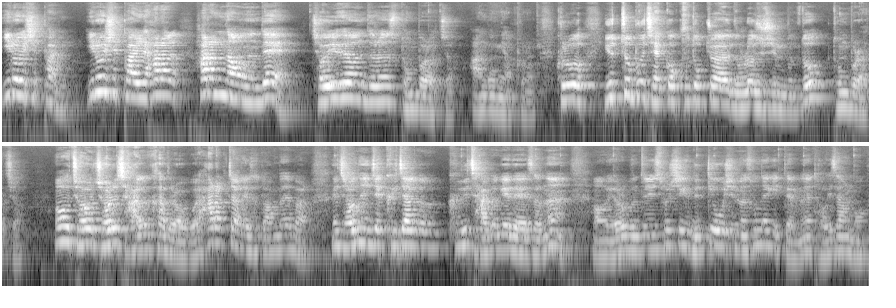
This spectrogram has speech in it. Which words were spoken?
1월 18일. 1월 18일 하락 하락 나오는데 저희 회원들은 돈 벌었죠. 안국약품은. 그리고 유튜브 제 거 구독 좋아요 눌러주신 분도 돈 벌었죠. 어, 저, 저를 자극하더라고요. 하락장에서도 한번 해봐라. 근데 저는 이제 그 자극, 그 자극에 대해서는, 어, 여러분들이 솔직히 늦게 오시면 손해기 때문에 더 이상 뭐,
